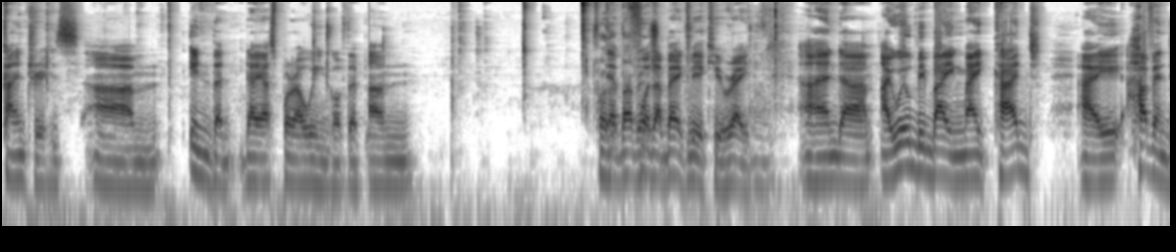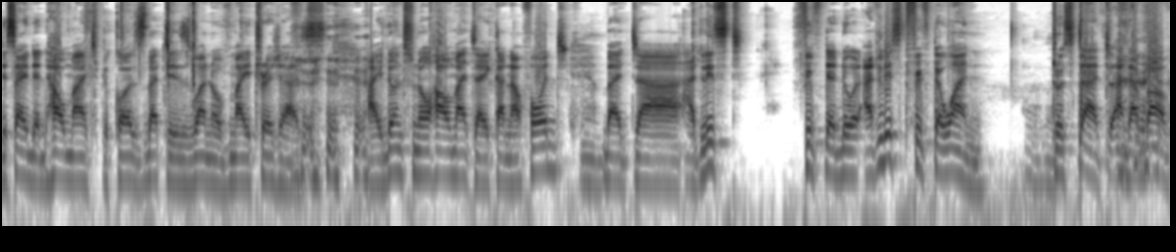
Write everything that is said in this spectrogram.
countries um, in the diaspora wing of the um, For the for the right? And um, I will be buying my card. I haven't decided how much because that is one of my treasures. I don't know how much I can afford, but uh, at least fifty dollars, at least fifty-one to start and above.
